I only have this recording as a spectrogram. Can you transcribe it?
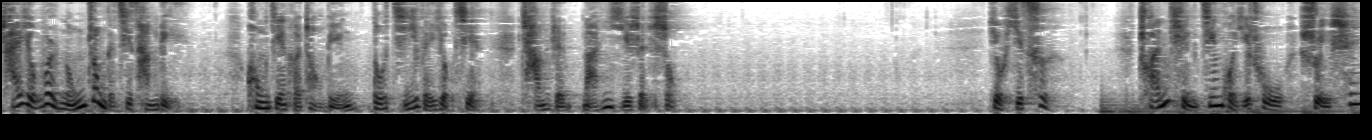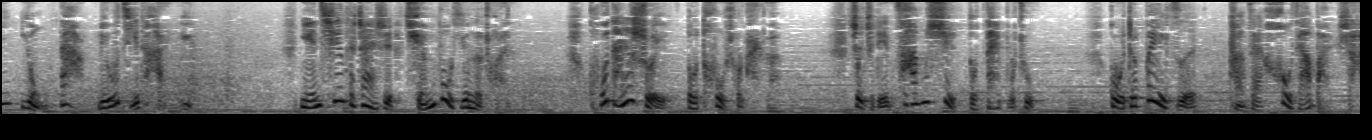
柴油味浓重的机舱里，空间和照明都极为有限，常人难以忍受。有一次，船艇经过一处水深涌大、流急的海域，年轻的战士全部晕了船，苦胆水都吐出来了，甚至连舱室都待不住，裹着被子躺在后甲板上。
